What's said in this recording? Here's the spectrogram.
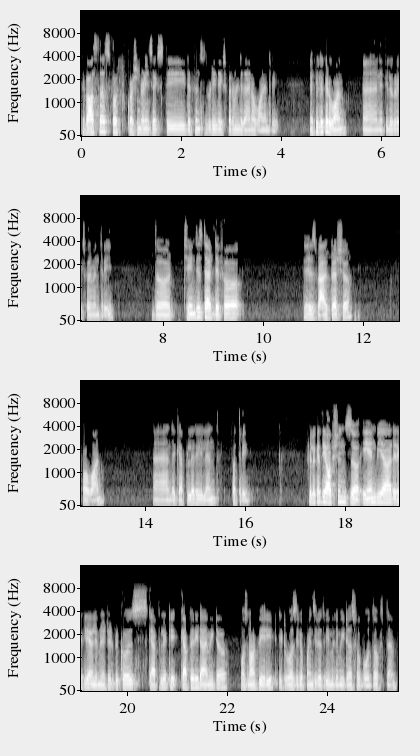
They've asked us for question 26 the differences between the experimental design of 1 and 3. If you look at 1 and if you look at experiment 3, the changes that differ is valve pressure for 1 and the capillary length for 3. If you look at the options, uh, A and B are directly eliminated because capillary, capillary diameter was not varied. It was 0.03 millimeters for both of them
